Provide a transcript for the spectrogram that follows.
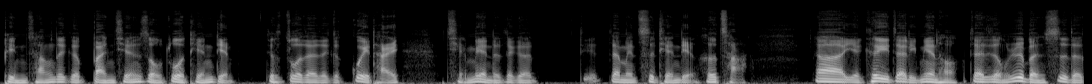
品尝这个板前手做甜点，就是坐在这个柜台前面的这个在面吃甜点喝茶，那也可以在里面哈在这种日本式的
